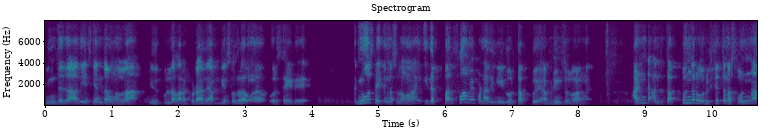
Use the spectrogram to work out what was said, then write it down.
இந்த ஜாதியை சேர்ந்தவங்க எல்லாம் இதுக்குள்ள வரக்கூடாது அப்படின்னு சொல்றவங்க ஒரு சைடு இன்னொரு சைடு என்ன சொல்லுவாங்கன்னா இத பர்ஃபார்மே பண்ணாதீங்க இது ஒரு தப்பு அப்படின்னு சொல்லுவாங்க. அண்ட் அந்த தப்புங்கிற ஒரு விஷயத்த நான் சொன்னா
